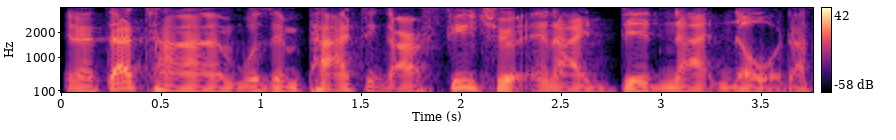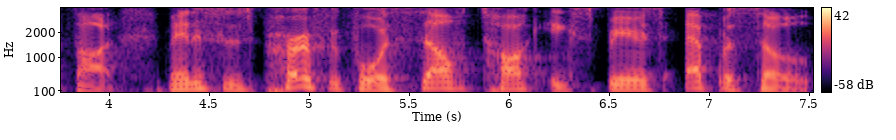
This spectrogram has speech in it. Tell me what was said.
and at that time was impacting our future and I did not know it. I thought, man, this is perfect for a self-talk experience episode.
